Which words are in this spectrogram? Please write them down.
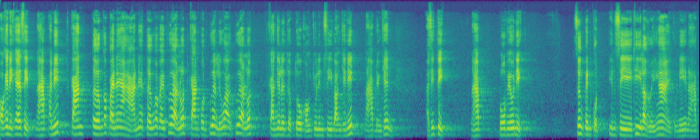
ออร์แกนิกแอซิดนะครับอันนี้การเติมเข้าไปในอาหารเนี่ยเติมเข้าไปเพื่อลดการปนเปื้อน หรือว่าเพื่อลดการเจริญเติบโตของจุลินทรีย์บางชนิดนะครับ อย่างเช่นอะซิติกนะครับโปรไบโอนิกซึ่งเป็นกรดอินทรีย์ที่ระเหยง่ายพวกนี้นะครับ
